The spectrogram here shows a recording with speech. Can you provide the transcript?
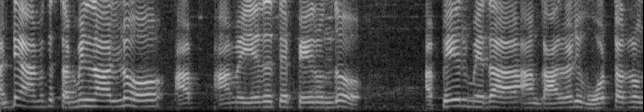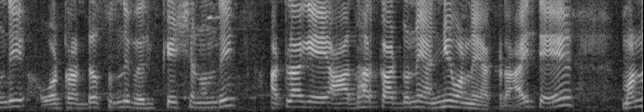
అంటే ఆమెకి తమిళనాడులో ఆ- ఆమె ఏదైతే పేరుందో ఆ పేరు మీద ఆమెకు ఆల్రెడీ ఓటర్ ఉంది ఓటర్ అడ్రస్ ఉంది వెరిఫికేషన్ ఉంది అట్లాగే ఆధార్ కార్డు ఉన్నాయి అన్నీ ఉన్నాయి అక్కడ. అయితే మొన్న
